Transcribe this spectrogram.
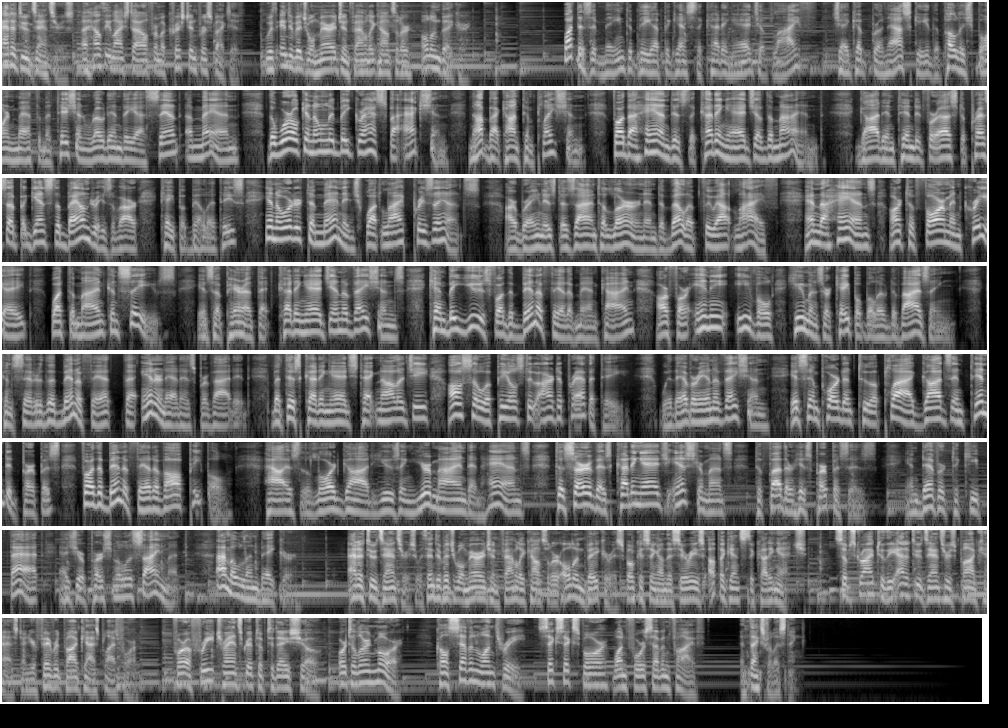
Attitudes Answers A Healthy Lifestyle from a Christian Perspective with individual marriage and family counselor Olin Baker. What does it mean to be up against the cutting edge of life? Jacob Bronowski, the Polish born mathematician, wrote in The Ascent of Man the world can only be grasped by action, not by contemplation, for the hand is the cutting edge of the mind. God intended for us to press up against the boundaries of our capabilities in order to manage what life presents. Our brain is designed to learn and develop throughout life, and the hands are to form and create what the mind conceives. It's apparent that cutting edge innovations can be used for the benefit of mankind or for any evil humans are capable of devising. Consider the benefit the internet has provided. But this cutting edge technology also appeals to our depravity. With every innovation, it's important to apply God's intended purpose for the benefit of all people. How is the Lord God using your mind and hands to serve as cutting edge instruments to further His purposes? Endeavor to keep that as your personal assignment. I'm Olin Baker. Attitudes Answers with individual marriage and family counselor Olin Baker is focusing on the series Up Against the Cutting Edge. Subscribe to the Attitudes Answers podcast on your favorite podcast platform. For a free transcript of today's show or to learn more, call 713 664 1475. And thanks for listening.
